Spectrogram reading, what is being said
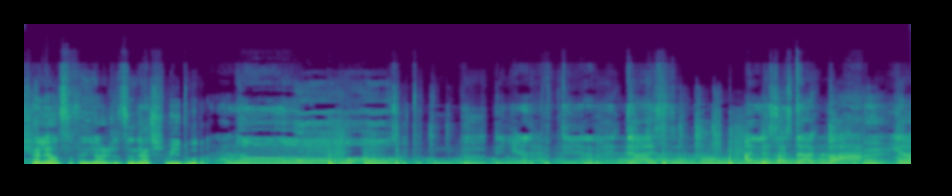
前两次分享是增加亲密度的。哎。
